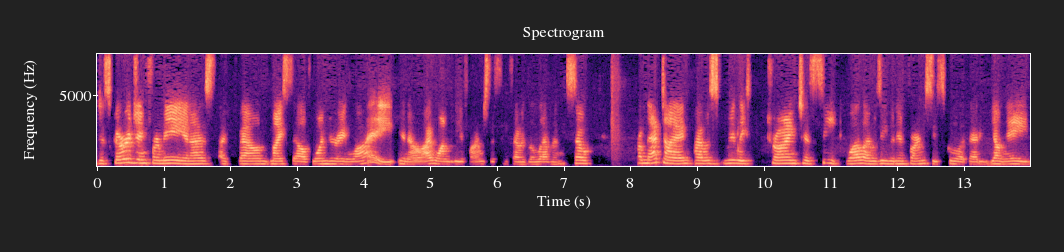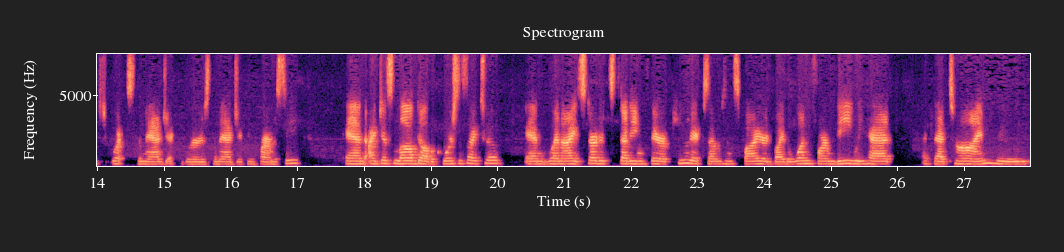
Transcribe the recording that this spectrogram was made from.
discouraging for me. And I, was, I found myself wondering why, you know, I wanted to be a pharmacist since I was 11. So from that time, I was really trying to seek, while I was even in pharmacy school at that young age, what's the magic? Where's the magic in pharmacy? And I just loved all the courses I took. And when I started studying therapeutics, I was inspired by the one PharmD we had at that time who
